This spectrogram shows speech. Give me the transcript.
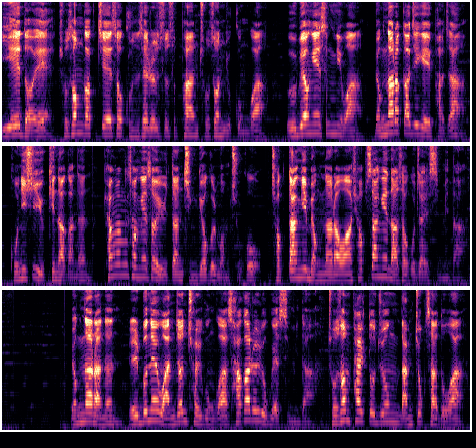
이에 더해 조선 각지에서 군세를 수습한 조선 육군과 의병의 승리와 명나라까지 개입하자 고니시 유키나가는 평양성에서 일단 진격을 멈추고 적당히 명나라와 협상에 나서고자 했습니다. 명나라는 일본의 완전 철군과 사과를 요구했습니다. 조선 팔도 중 남쪽 사도와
